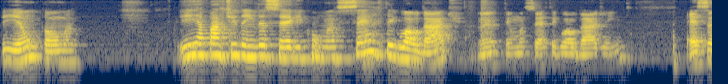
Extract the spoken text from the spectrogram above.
peão toma. E a partida ainda segue com uma certa igualdade, né? tem uma certa igualdade ainda. Essa,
